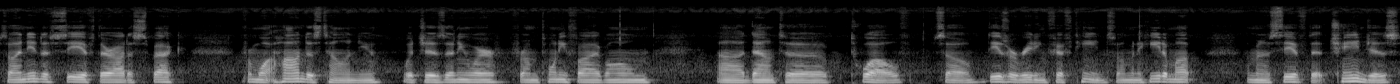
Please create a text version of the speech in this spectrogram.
So I need to see if they're out of spec from what Honda's telling you, which is anywhere from 25 ohm uh, down to 12. So these were reading 15. So I'm going to heat them up I'm going to see if that changes.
